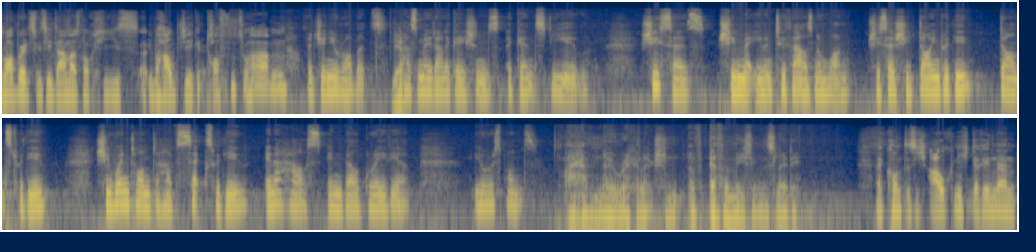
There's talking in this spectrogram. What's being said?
Roberts, wie sie damals noch hieß, äh, überhaupt je getroffen zu haben. Virginia Roberts Yeah. has made allegations against you. She says she met you in 2001. She says she dined with you, danced with you. She went on to have sex with you in a house in Belgravia. Your response? I have no recollection of ever meeting this lady. Er konnte sich auch nicht erinnern,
